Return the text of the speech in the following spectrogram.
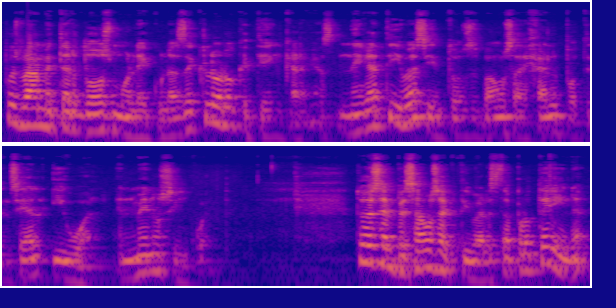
pues va a meter dos moléculas de cloro que tienen cargas negativas y entonces vamos a dejar el potencial igual, en menos 50. Entonces empezamos a activar esta proteína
